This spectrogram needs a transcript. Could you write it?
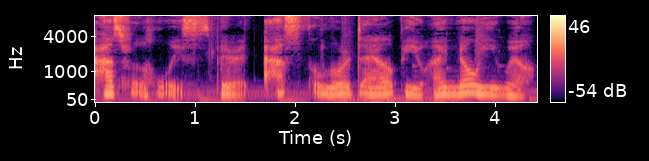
ask for the Holy Spirit. Ask the Lord to help you. I know He will.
